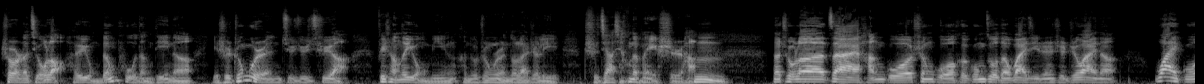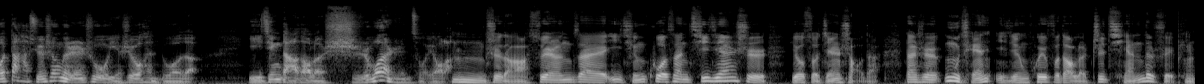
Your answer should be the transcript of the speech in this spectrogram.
首尔的九老还有永登浦等地呢，也是中国人聚居区啊，非常的有名，很多中国人都来这里吃家乡的美食哈。嗯，那除了在韩国生活和工作的外籍人士之外呢，外国大学生的人数也是有很多的。已经达到了十万人左右了。嗯，是的啊，虽然在疫情扩散期间是有所减少的，但是目前已经恢复到了之前的水平。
